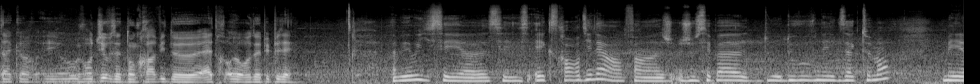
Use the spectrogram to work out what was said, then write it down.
D'accord. Et aujourd'hui, vous êtes donc ravi d'être eurodéputé ah mais oui, c'est euh, extraordinaire. Enfin, je ne sais pas d'où vous venez exactement, mais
